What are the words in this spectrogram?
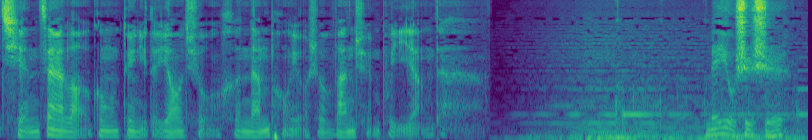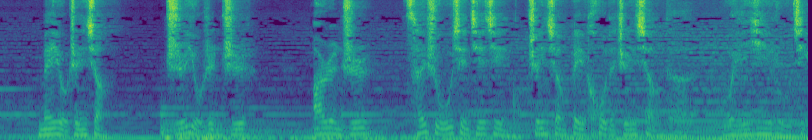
潜在老公对你的要求和男朋友是完全不一样的。没有事实，没有真相，只有认知，而认知才是无限接近真相背后的真相的唯一路径。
